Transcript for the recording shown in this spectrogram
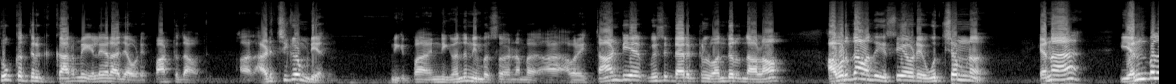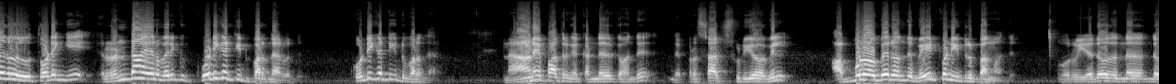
தூக்கத்திற்கு காரணம் இளையராஜாவுடைய பாட்டு தான் வந்து அதை அடிச்சிக்க முடியாது. இன்னைக்கு இப்போ இன்னைக்கு வந்து நம்ம சொ- நம்ம அவரை தாண்டிய மியூசிக் டைரக்டர் வந்திருந்தாலும் அவர் தான் வந்து இசையோடைய உச்சம்னு. ஏன்னா எண்பதுகளில் தொடங்கி ரெண்டாயிரம் வரைக்கும் கொடி கட்டிட்டு பறந்தார் வந்து. கொடி கட்டிக்கிட்டு பறந்தார். நானே பார்த்துருக்கேன் கண்டதற்கு வந்து இந்த பிரசாத் ஸ்டுடியோவில் அவ்வளோ பேர் வந்து வெயிட் பண்ணிட்டு இருப்பாங்க வந்து. ஒரு ஏதோ இந்த இந்த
